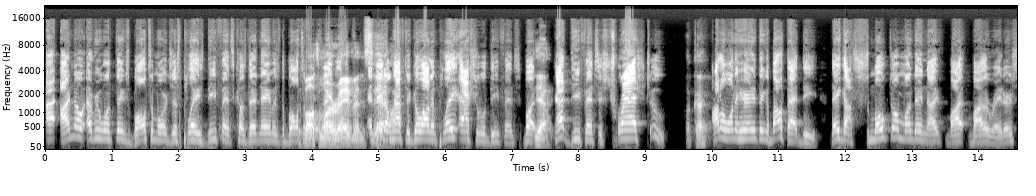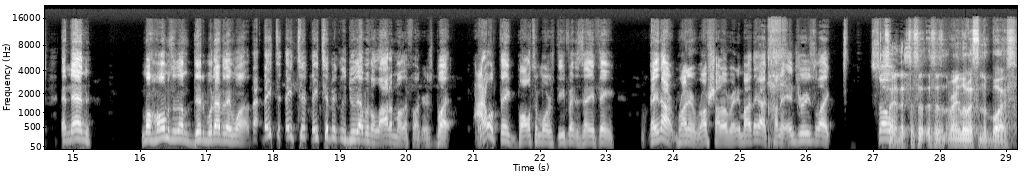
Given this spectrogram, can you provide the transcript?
I, I know everyone thinks Baltimore just plays defense because their name is the the Baltimore, Baltimore Ravens, Ravens. and yeah. they don't have to go out and play actual defense. But Yeah. that defense is trash too. okay. I don't want to hear anything about that D. They got smoked on Monday night by by the Raiders, and then Mahomes and them did whatever they want. They they they typically do that with a lot of motherfuckers, but I don't think Baltimore's defense is anything. They're not running roughshod over anybody. They got a ton of injuries. Like so, Saying this is this is Ray Lewis and the boys.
